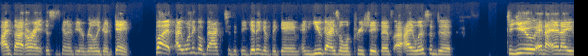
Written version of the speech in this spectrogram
I thought, all right, this is going to be a really good game. But I want to go back to the beginning of the game, and you guys will appreciate this. I, I listened to to you, and I, and I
